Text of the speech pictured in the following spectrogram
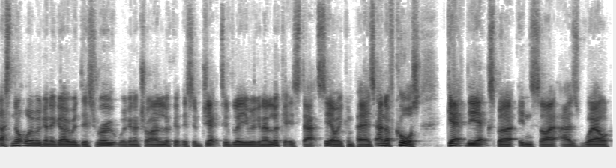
That's not where we're going to go with this route. We're going to try and look at this objectively. We're going to look at his stats, see how he compares, and of course, get the expert insight as well.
